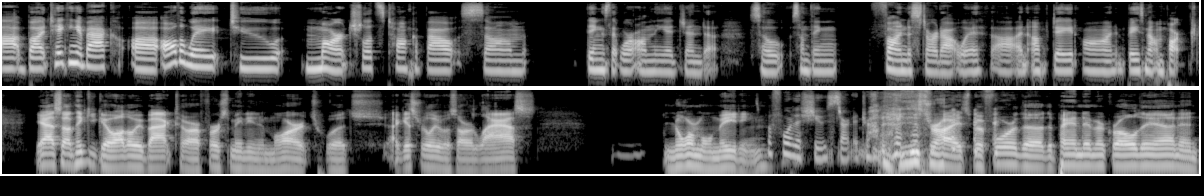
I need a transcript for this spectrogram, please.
Uh, but taking it back uh, all the way to March, let's talk about some things that were on the agenda. So, something fun to start out with uh, an update on Bays Mountain Park. Yeah, so I think you go all the way back to our first meeting in March, which I guess really was our last normal meeting. It's before the shoes started dropping. That's right. It's before the, the pandemic rolled in and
